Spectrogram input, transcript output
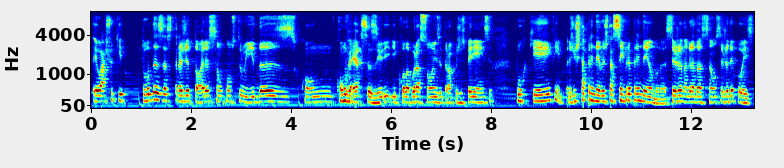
eu acho que todas as trajetórias são construídas com conversas e, e colaborações e trocas de experiência, porque, enfim, a gente está aprendendo, a gente está sempre aprendendo, né? Seja na graduação, seja depois.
